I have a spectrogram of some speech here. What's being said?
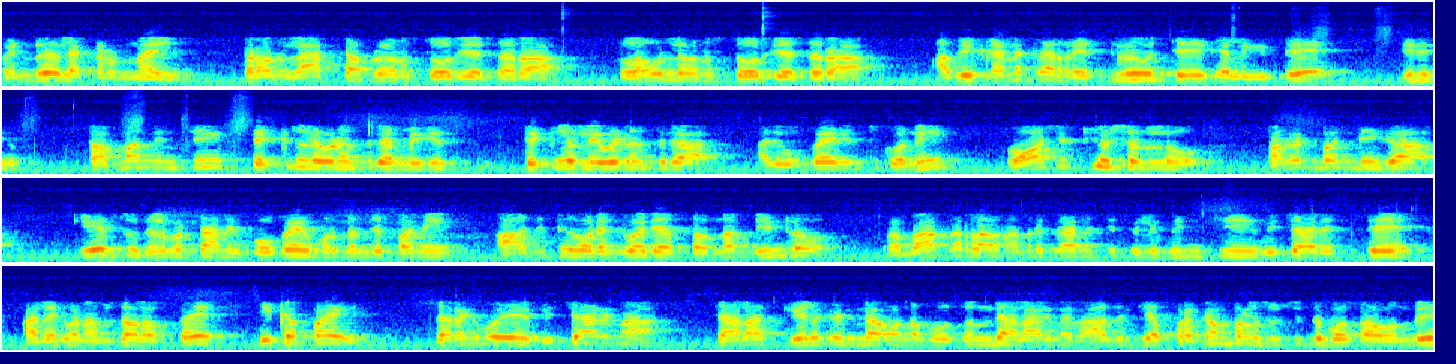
పెన్ డ్రైవ్లు ఎక్కడ ఉన్నాయి తర్వాత ల్యాప్టాప్లో ఏమైనా స్టోర్ చేశారా? క్లౌడ్లో ఏమైనా స్టోర్ చేశారా? అవి కనుక రిట్రీవ్ చేయగలిగితే దీనికి సంబంధించి టెక్నికల్ ఎవిడెన్స్గా మిగి టెక్నికల్ ఎవిడెన్స్గా అది ఉపయోగించుకొని ప్రాసిక్యూషన్లో పగడ్బందీగా కేసు నిలబడటానికి ఉపయోగపడుతుందని చెప్పని ఆ దిశగా కూడా ఎంక్వైరీ చేస్తా ఉన్నారు. దీంట్లో ప్రభాకర్ రావు అమెరికా నుంచి పిలిపించి విచారిస్తే అనేకమైన అంశాలు వస్తాయి. ఇకపై జరగబోయే విచారణ చాలా కీలకంగా ఉండబోతుంది. అలాగనే రాజకీయ ప్రకంపనలు సృష్టించబోతా ఉంది.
